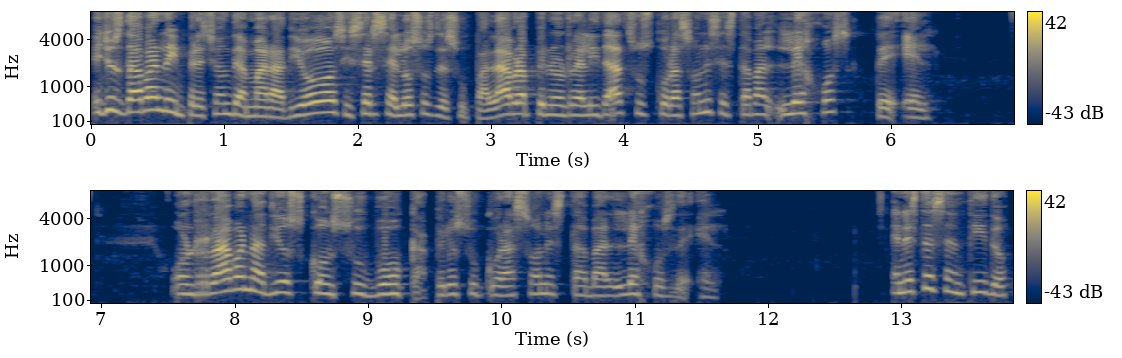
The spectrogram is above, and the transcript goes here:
Ellos daban la impresión de amar a Dios y ser celosos de su palabra, pero en realidad sus corazones estaban lejos de Él. Honraban a Dios con su boca, pero su corazón estaba lejos de Él. En este sentido,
